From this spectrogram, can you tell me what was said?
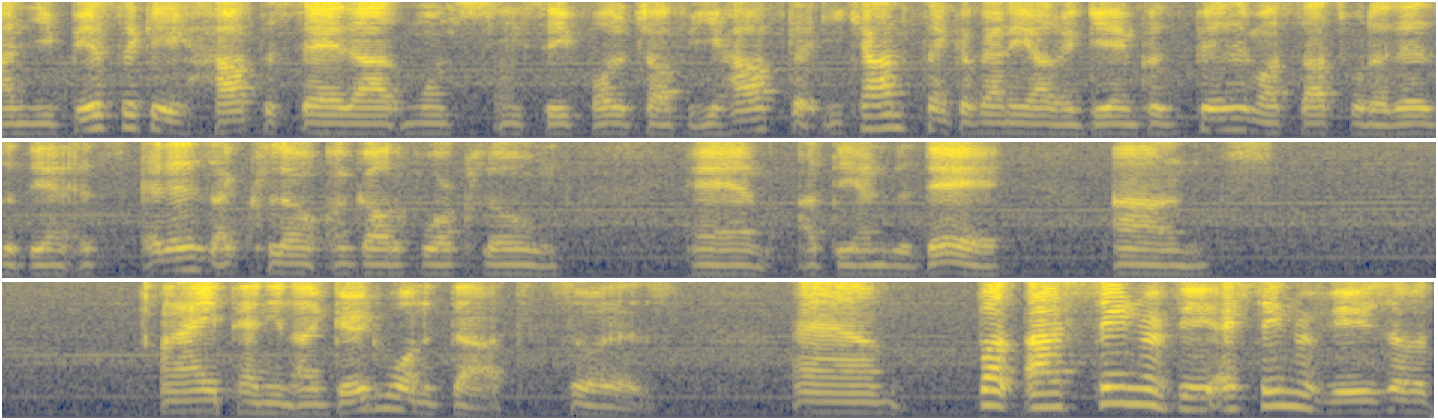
and you basically have to say that once you see footage of it. You have to you can't think of any other game because pretty much that's what it is at the end. It's it is a clone a God of War clone um, at the end of the day. And in my opinion a good one at that so it is. Um, but I've seen review I've seen reviews of it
